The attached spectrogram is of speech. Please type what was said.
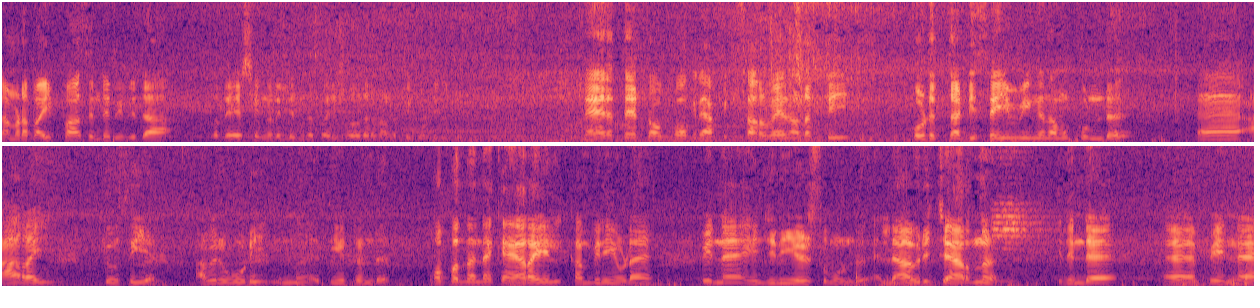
നമ്മുടെ ബൈപ്പാസിന്റെ വിവിധ പ്രദേശങ്ങളിൽ ഇന്ന് പരിശോധന നടത്തിക്കൊണ്ടിരിക്കുന്നു. നേരത്തെ ടോപ്പോഗ്രാഫിക് സർവേ നടത്തി കൊടുത്ത ഡിസൈൻ വിങ് നമുക്കുണ്ട്. R I Q C L അവർ കൂടി ഇന്ന് എത്തിയിട്ടുണ്ട്. ഒപ്പം തന്നെ കേരയിൽ കമ്പനിയുടെ പിന്നെ എൻജിനീയേഴ്സുമുണ്ട് എല്ലാവരും ചേർന്ന് ഇതിന്റെ പിന്നെ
